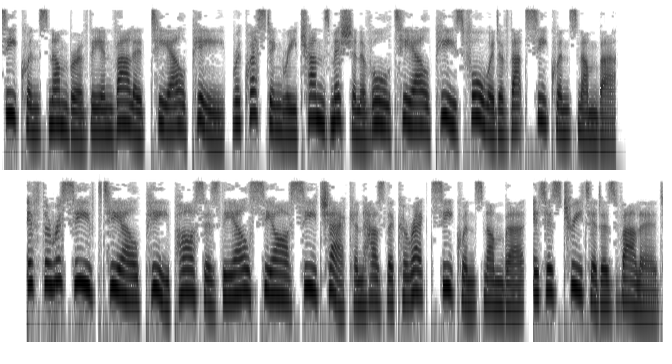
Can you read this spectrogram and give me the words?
sequence number of the invalid TLP, requesting retransmission of all TLPs forward of that sequence number. If the received TLP passes the LCRC check and has the correct sequence number, it is treated as valid.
